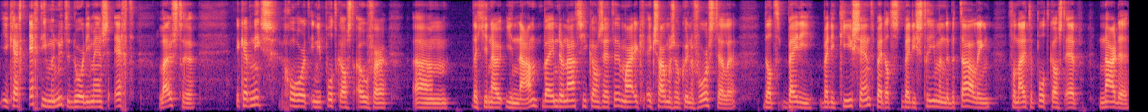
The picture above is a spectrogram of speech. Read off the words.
je krijgt echt die minuten door die mensen echt luisteren. Ik heb niets gehoord in die podcast over um, dat je nou je naam bij een donatie kan zetten, maar ik, ik zou me zo kunnen voorstellen dat bij die, bij die keysend, bij, dat, bij die streamende betaling vanuit de podcast-app naar de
